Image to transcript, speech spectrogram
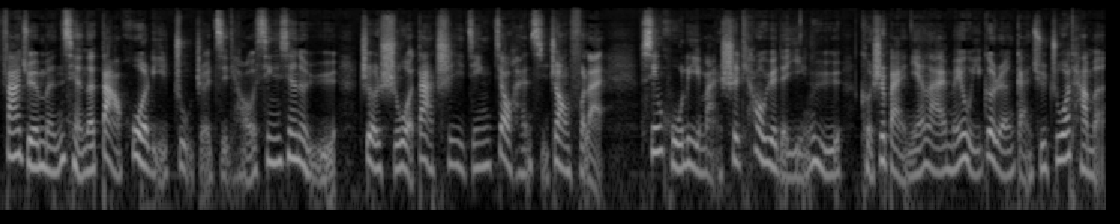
发觉门前的大货里煮着几条新鲜的鱼，这时。我大吃一惊，叫喊起丈夫来。新湖里满是跳跃的银鱼，可是百年来没有一个人敢去捉它们，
